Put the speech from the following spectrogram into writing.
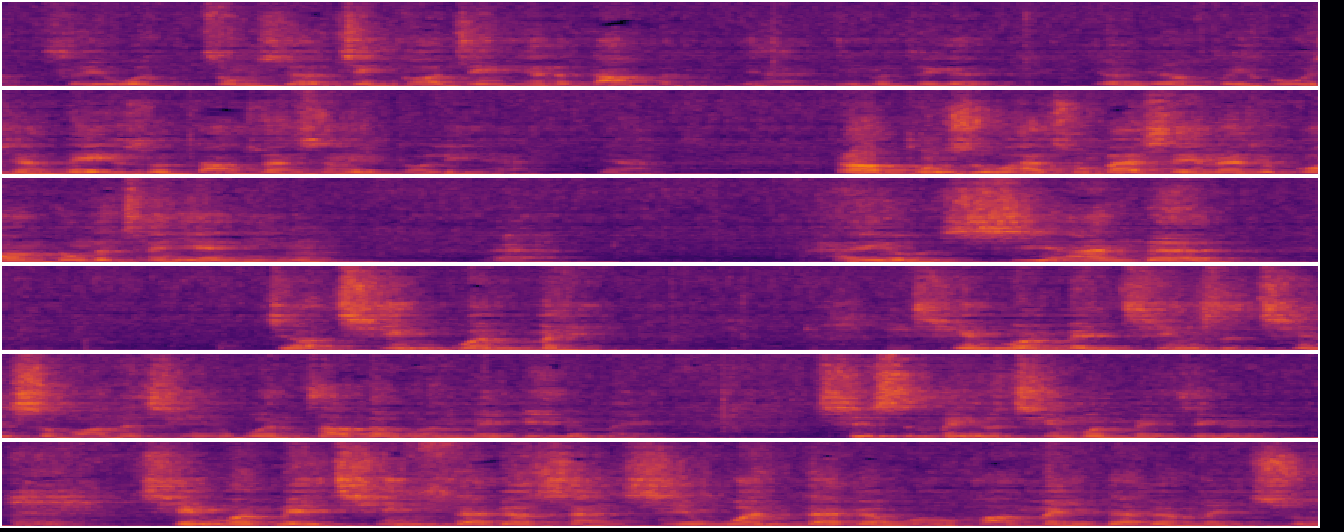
啊，所以我总是要警告今天的大本，哎，你们这个要要回顾一下那个时候大专生有多厉害，呀，然后同时我还崇拜谁呢？就广东的陈延宁，哎，还有西安的。叫秦文美，秦文美，秦是秦始皇的秦，文章的文，美丽的美。其实没有秦文美这个人，秦文美，秦代表陕西，文代表文化，美代表美术，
